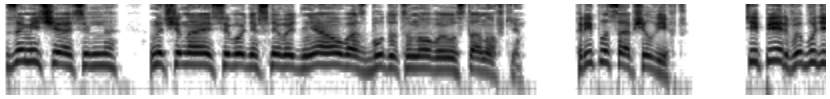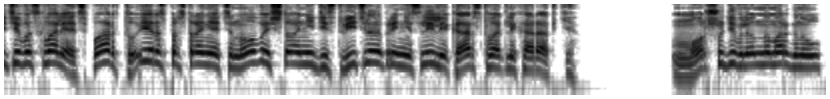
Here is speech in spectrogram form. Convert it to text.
«Замечательно», Начиная с сегодняшнего дня у вас будут новые установки», — хрипло сообщил Вихт. «Теперь вы будете восхвалять Спарту и распространять новость, что они действительно принесли лекарство от лихорадки». Морш удивленно моргнул.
